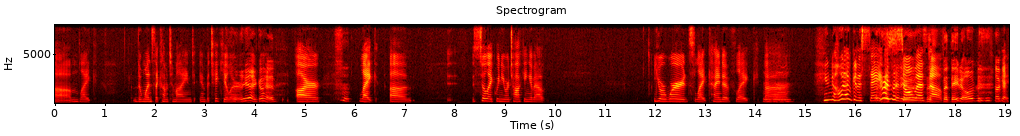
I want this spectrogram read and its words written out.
um, like the ones that come to mind in particular Yeah, go ahead. are like um so like when you were talking about your words like kind of like uh Mhm. You know what I'm gonna say? That's so do, messed but, up. But they don't. okay,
